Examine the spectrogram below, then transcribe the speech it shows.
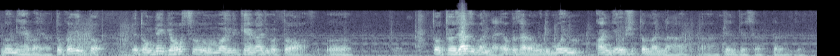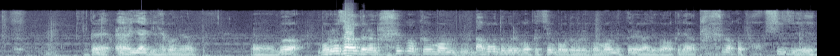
논의해봐요. 또 거긴 또 동대 교수 뭐 이렇게 해가지고 또 어, 또 더 자주 만나요. 그 사람 우리 모임 관계 없이 또 만나 어, 병교서 그래 이제 그래 이야기를 해보면 어, 뭐 모르는 사람들은 아이고 그 몸 나보고도 그러고 그 스님 보고도 그러고 몸이 끓여가지고 그냥 다 놓고 푹 쉬지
